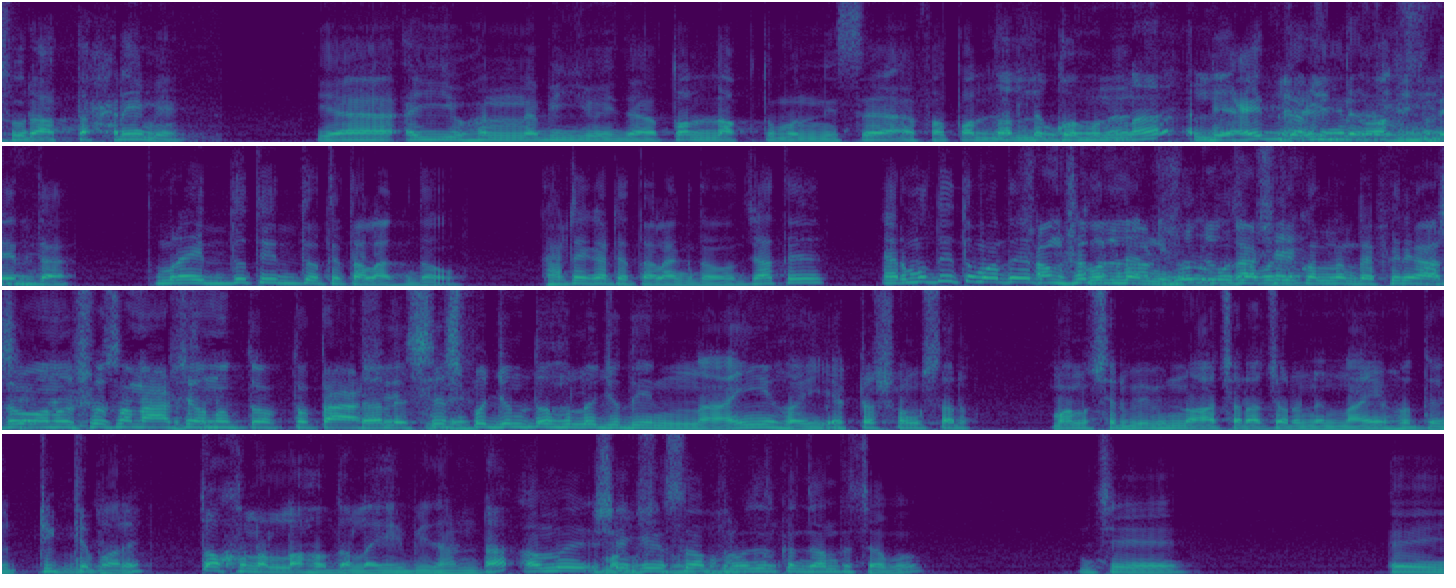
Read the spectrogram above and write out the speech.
সূরা তাহরিমে ইযা তাল্লাকতুমুন নিসাআ ফাতাল্লিকুহুন্না তাল্লিকুহুন্না লিইদ্দাতিহিন্না লিইদ্দাতিহিন্না। ওয়াহসুল তোমরা ইদ্দতে ইদ্দতে তালাক দাও। ঘাটে ঘাটে তালাক দাও যাতে এর মধ্যেই তোমাদের কল্যাণটা ফিরে আসে। অনুশোচনা আসে অনুতপ্ততা আসে তাহলে শেষ পর্যন্ত হলো যদি নাই হয় একটা সংসার মানুষের বিভিন্ন আচার আচরণের নাই হতে টিকতে পারে তখন আল্লাহ তালা এই বিধানটা আমি শেখ জানতে চাবো যে এই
